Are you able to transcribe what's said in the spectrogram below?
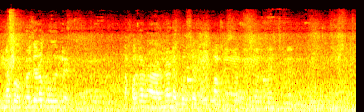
ఇంకా కొద్దిసేపు కుదరలేదు ఆ పక్కన ఉండండి కొద్దిసేపు పంపిస్తాను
